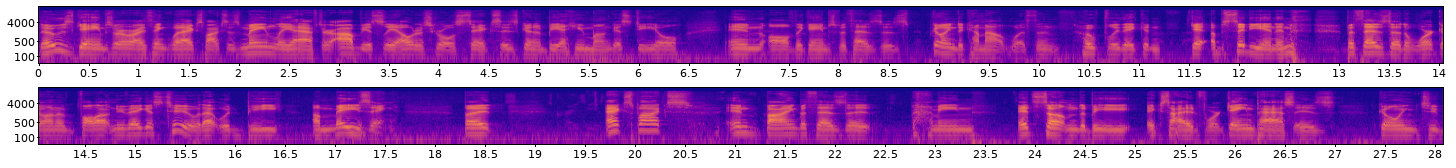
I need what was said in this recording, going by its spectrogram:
those games are, I think, what Xbox is mainly after. Obviously, Elder Scrolls 6 is going to be a humongous deal in all of the games Bethesda's going to come out with, and hopefully they can get Obsidian and Bethesda to work on a Fallout New Vegas 2. That would be amazing. But Xbox and buying Bethesda, I mean, it's something to be excited for. Game Pass is going to.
